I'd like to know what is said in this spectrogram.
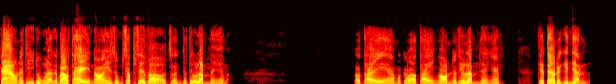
cao nữa thì đúng là cái bao tay nói dùng sập server dành cho thiếu lâm anh em ạ. Bao tay à, một cái bao tay ngon cho thiếu lâm nha anh em. Tiếp theo đến cái nhẫn.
